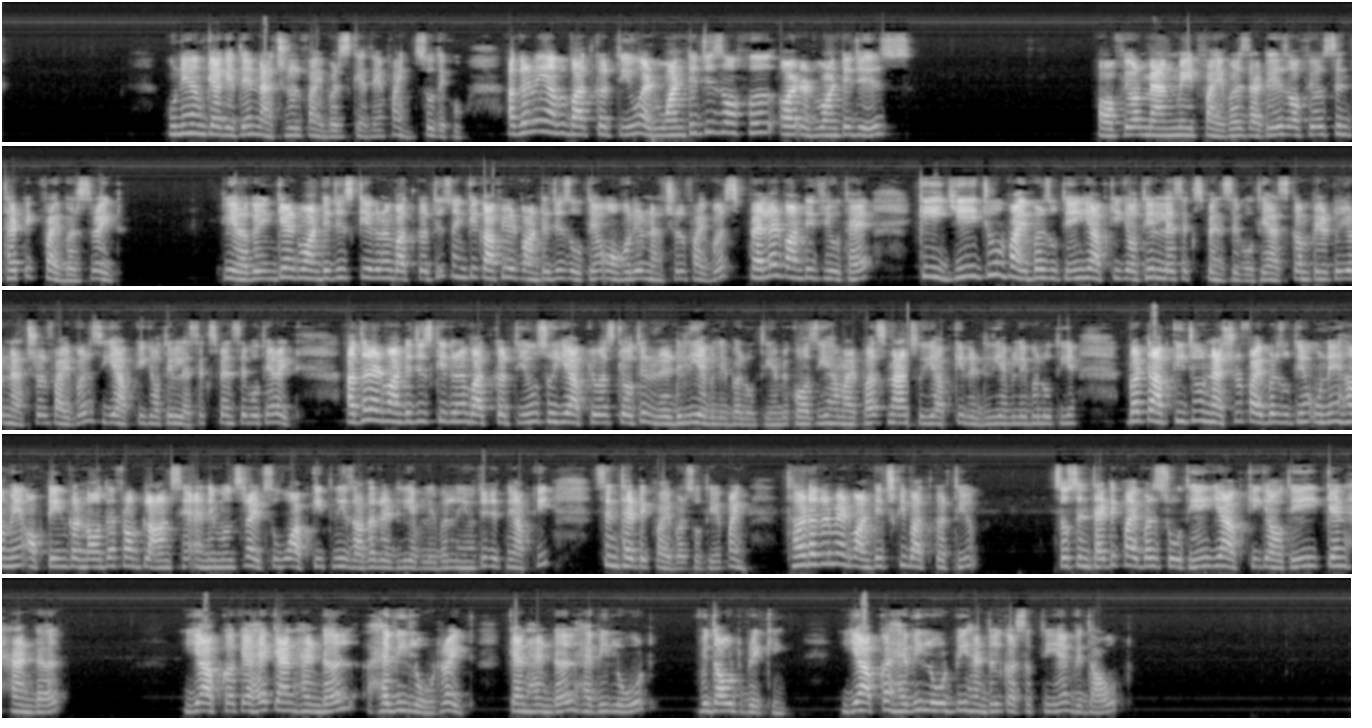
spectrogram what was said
उन्हें हम क्या कहते हैं? नेचुरल फाइबर्स कहते हैं। फाइन सो so, देखो अगर मैं यहाँ पे बात करती हूँ एडवांटेजेस ऑफ़ और advantages of your man made fibres that is of your synthetic fibres right clear अगर इनके एडवांटेजेस की अगर मैं बात करती हूँ तो इनके काफ़ी एडवांटेजेस होते हैं ओवर योर नेचुरल फाइबर्स पहला एडवांटेज ये होता है कि ये जो फाइबर्स होती हैं, ये आपकी क्या होती है? लेस एक्सपेंसिव होती है. As compare to your natural fibres ये आपकी क्या होती है? लेस एक्सपेंसिव होती है राइट अदर एडवांटेजेस की अगर मैं बात करती हूँ सो ये आपके पास क्या होते हैं? रेडिली अवेलेबल होती है बिकॉज़ ये हमारे पास मैन सो ये आपकी रेडिली अवेलेबल होती है. बट आपकी जो नेचुरल फाइबर्स होती हैं, उन्हें हमें ऑप्टेन करना होता है फ्रॉम प्लांट्स या एनिमल्स राइट सो वो आपकी इतनी ज़्यादा रेडली अवेलेबल नहीं होती जितनी आपकी सिंथेटिक फाइबर्स होती है फाइन थर्ड अगर मैं एडवांटेज की बात करती हूँ सो सिंथेटिक फाइबर्स जो होती हैं, ये आपकी क्या होती है? कैन हैंडल ये आपका क्या है? Can handle heavy load right can handle heavy load without breaking ये आपका हैवी लोड भी हैंडल कर सकती है without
